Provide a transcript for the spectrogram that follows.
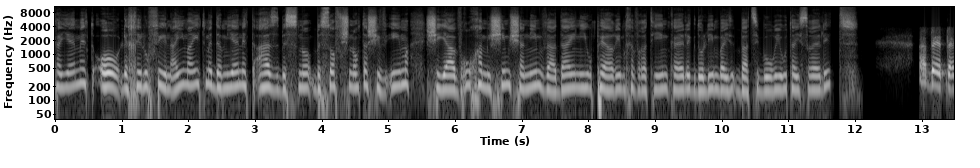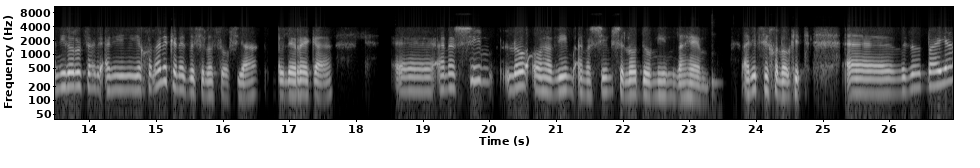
קיימת? או לחילופין, האם היית מדמיינת אז בסנו, בסוף שנות ה-70 שיעברו 50 שנים ועדיין יהיו פערים חברתיים כאלה גדולים בציבוריות הישראלית? הבט, אני לא רוצה, אני יכולה להיכנס בפילוסופיה לרגע. אה, אנשים לא אוהבים אנשים שלא דומים להם. אני פסיכולוגית, אה, וזאת בעיה.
